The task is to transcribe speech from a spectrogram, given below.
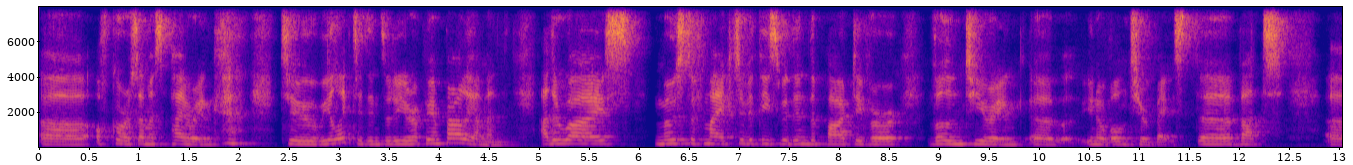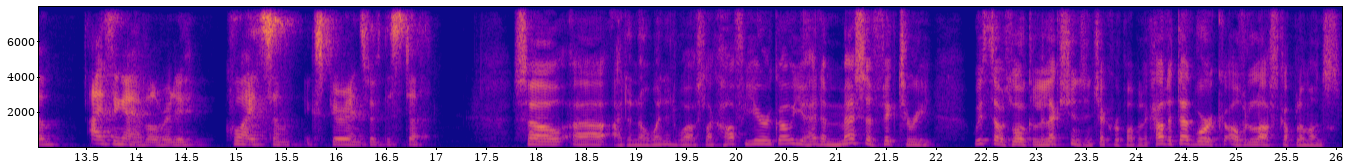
uh, of course, I'm aspiring to be elected into the European Parliament. Otherwise, most of my activities within the party were volunteering, uh, you know, volunteer based. Uh, but um, I think I have already quite some experience with this stuff. So uh, I don't know when it was, like half a year ago, you had a massive victory with those local elections in Czech Republic. How did that work over the last couple of months?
